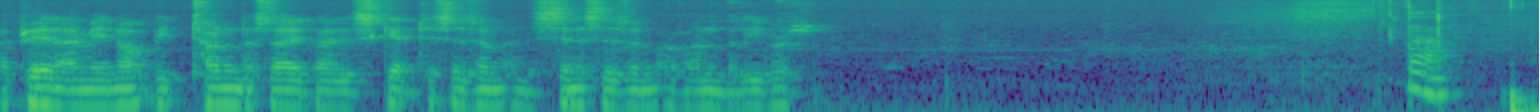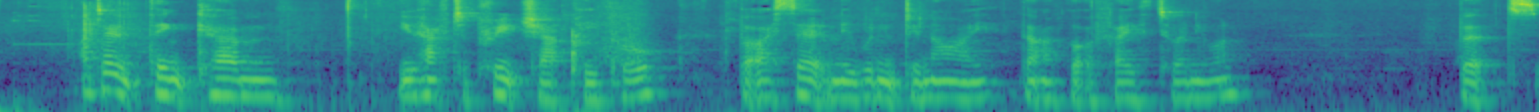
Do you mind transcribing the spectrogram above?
I pray that I may not be turned aside by the skepticism and cynicism of unbelievers. Well, I don't think um, you have to preach at people, but I certainly wouldn't deny that I've got a faith to anyone. But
